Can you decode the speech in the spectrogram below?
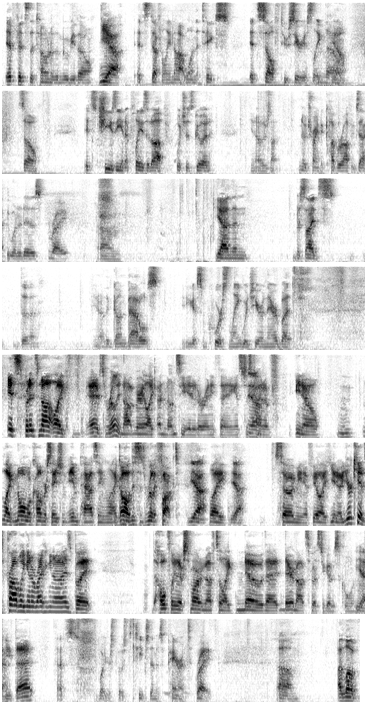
It fits the tone of the movie though. yeah It's definitely not one that takes itself too seriously. No. You know. So it's cheesy and it plays it up, which is good. You know, there's not no trying to cover up exactly what it is. right Um, yeah, and then besides the you know the gun battles, you get some coarse language here and there, but It's but it's not like it's really not very like enunciated or anything. It's just Yeah. kind of you know n- like normal conversation in passing. Like, Mhm. oh, this is really fucked. yeah, Like, yeah, so I mean, I feel like you know your kid's probably gonna recognize, but hopefully they're smart enough to like know that they're not supposed to go to school and Yeah. repeat that. that's what you're supposed to teach them as a parent. Right. Um, I love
